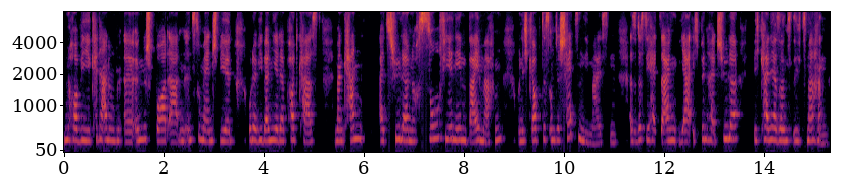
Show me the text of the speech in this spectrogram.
ein Hobby, keine Ahnung, äh, irgendeine Sportart, ein Instrument spielen oder wie bei mir der Podcast. Man kann als Schüler noch so viel nebenbei machen. Und ich glaube, das unterschätzen die meisten. Also, dass die halt sagen, ja, ich bin halt Schüler, ich kann ja sonst nichts machen.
